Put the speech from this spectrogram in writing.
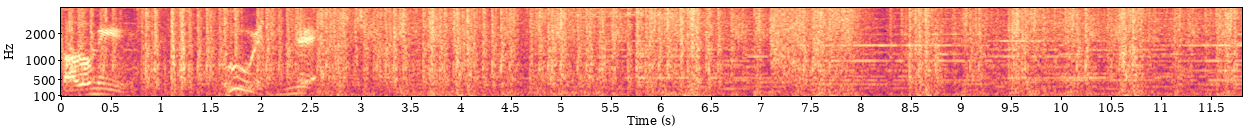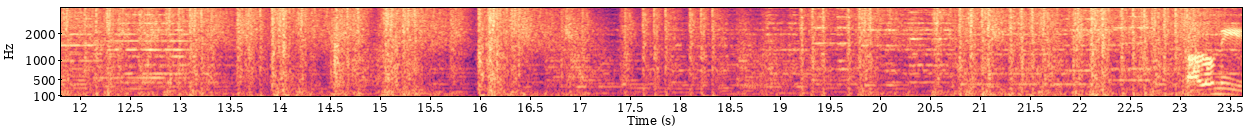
Follow me. Who is next? Follow me.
